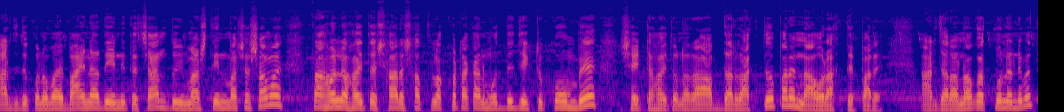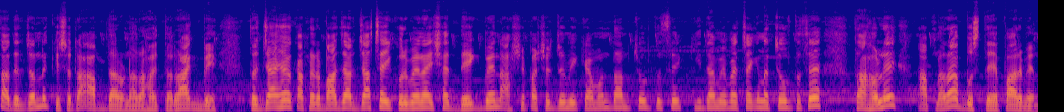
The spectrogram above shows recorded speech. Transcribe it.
আর যদি কোনো ভাই বায়না দিয়ে নিতে চান দুই মাস, তিন মাসের সময়, তাহলে হয়তো সাড়ে সাত লক্ষ টাকার মধ্যে যে একটু কমবে, সেটা হয়তো ওনারা আবদার রাখতেও পারে, নাও রাখতে পারে। আর যারা নগদ মূল্যে নেবেন, তাদের জন্য কিছুটা আবদার ওনারা হয়তো রাখবে। তো যাই হোক, আপনারা বাজার যাচাই করবেন, এসে দেখবেন আশেপাশের জমি কেমন দাম চলতেছে, কী দামে বেচা কিনা চলতেছে, তাহলে আপনারা বুঝতে পারবেন।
